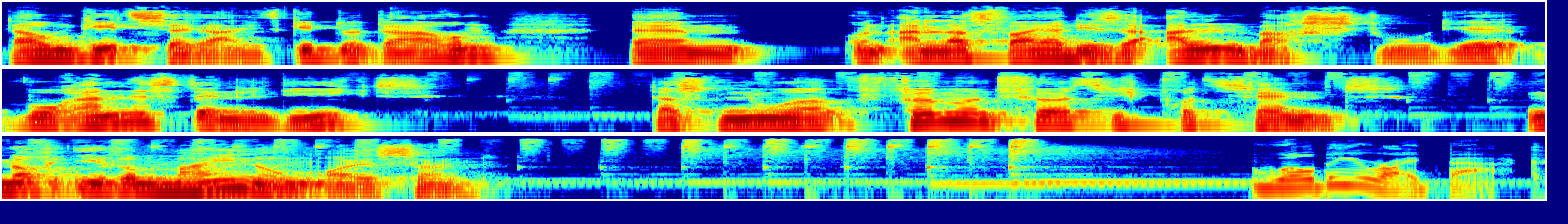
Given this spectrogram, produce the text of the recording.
Darum geht's ja gar nicht. Es geht nur darum, ähm, und Anlass war ja diese Allenbach-Studie, woran es denn liegt, dass nur 45 Prozent noch ihre Meinung äußern. We'll be right back.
